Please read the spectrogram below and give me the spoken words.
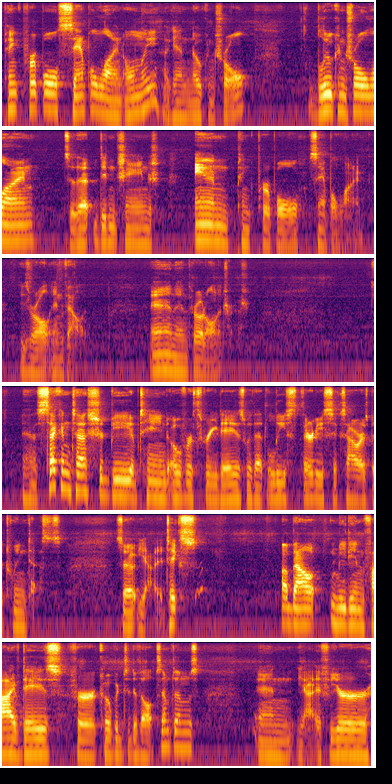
Pink, purple, sample line only, again, no control. Blue control line, so that didn't change, and pink, purple, sample line. These are all invalid. And then throw it all in the trash. And a second test should be obtained over three days with at least 36 hours between tests. So yeah, it takes about median five days for COVID to develop symptoms. And yeah, if you're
